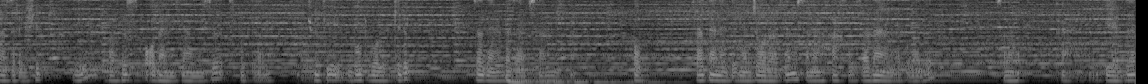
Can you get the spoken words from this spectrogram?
razрешит va biz odam ekanimizni isbotladi chunki bot bo'lib kelib zadaniya bajarishlari mumkin ho'p zadaniya degan joylarda masalan har xil zadaniyalar bo'ladi masalan bu yerda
